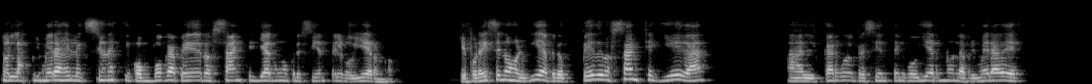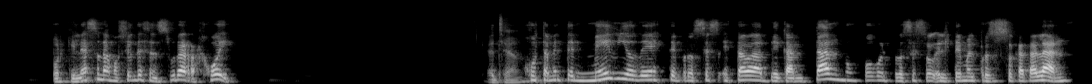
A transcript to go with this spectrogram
son las primeras elecciones que convoca Pedro Sánchez ya como presidente del gobierno. Que por ahí se nos olvida, pero Pedro Sánchez llega al cargo de presidente del gobierno la primera vez porque le hace una moción de censura a Rajoy. Justamente en medio de este proceso, estaba decantando un poco el proceso, el tema del proceso catalán,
